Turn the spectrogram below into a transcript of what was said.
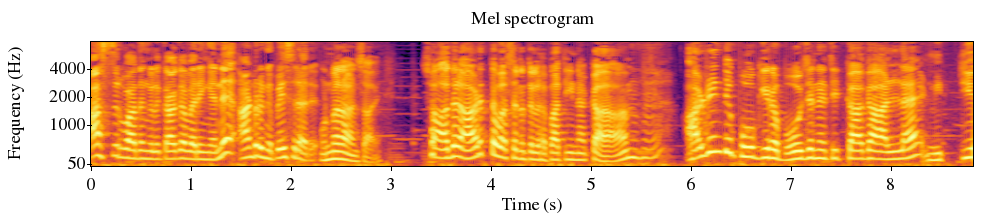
ஆசீர்வாதங்களுக்காக வரீங்கன்னு ஆண்டு இங்க பேசுறாரு. உண்மைதான் சாய். சோ அதுல அடுத்த வசனத்துல பாத்தீங்கன்னாக்கா அழிந்து போகிற போஜனத்திற்காக அல்ல நித்திய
